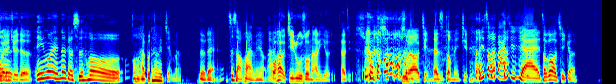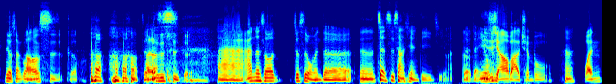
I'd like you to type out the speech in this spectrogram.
我也觉得，因为那个时候我还不太会剪嘛。对不对？至少后来没有啦。我还有记录说哪里有要剪，说要剪，但是都没剪。你怎么会把它记起来？总共有几个？你有算过？好像四个，好像是四个啊啊！那时候就是我们的嗯正式上线第一集嘛，对对。因为你是想要把它全部啊完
